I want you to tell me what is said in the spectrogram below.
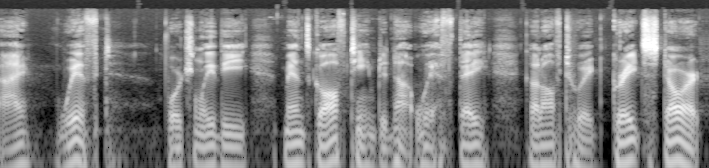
I whiffed Fortunately, the men's golf team did not whiff. They got off to a great start.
